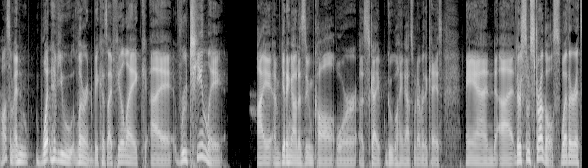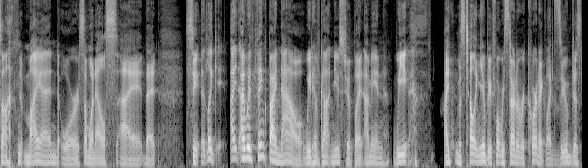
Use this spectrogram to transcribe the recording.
Awesome. And what have you learned? Because I feel like I routinely I am getting on a Zoom call or a Skype, Google Hangouts, whatever the case, and uh, there's some struggles, whether it's on my end or someone else uh, that see like I, I would think by now we'd have gotten used to it, but I mean we. I was telling you before we started recording, like Zoom just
